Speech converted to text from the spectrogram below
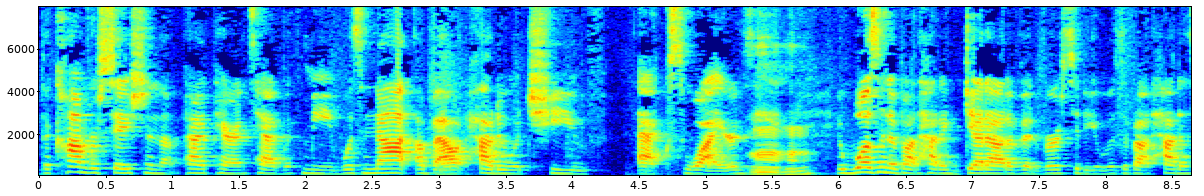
the conversation that my parents had with me was not about how to achieve X, Y, or Z. Mm-hmm. It wasn't about how to get out of adversity. It was about how to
